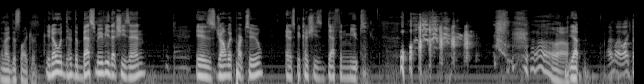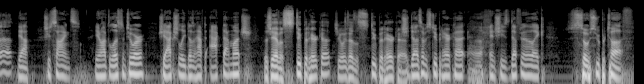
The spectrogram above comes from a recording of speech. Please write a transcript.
and I dislike her. You know, the, the best movie that she's in is John Wick Part Two, and it's because she's deaf and mute. Oh, Yep. I might like that. Yeah. She signs. You don't have to listen to her. She actually doesn't have to act that much. Does she have a stupid haircut? She always has a stupid haircut. She does have a stupid haircut, and she's definitely like so super tough.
